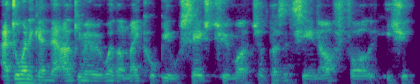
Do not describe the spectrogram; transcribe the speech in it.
I don't want to get in the argument with whether Michael Beale says too much or doesn't say enough, or he should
